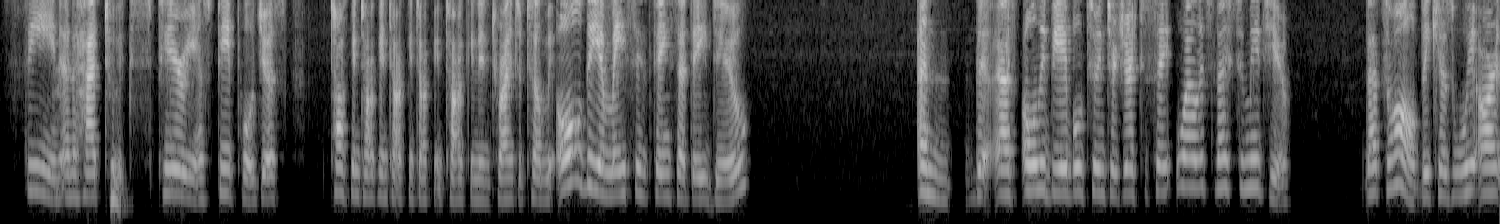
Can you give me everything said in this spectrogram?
seen and had to experience people just talking, talking, talking, talking, talking, and trying to tell me all the amazing things that they do. And the, I've only be able to interject to say, well, it's nice to meet you that's all because we are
